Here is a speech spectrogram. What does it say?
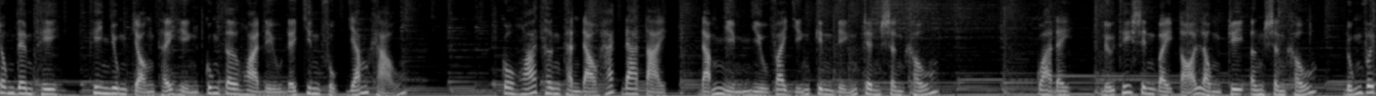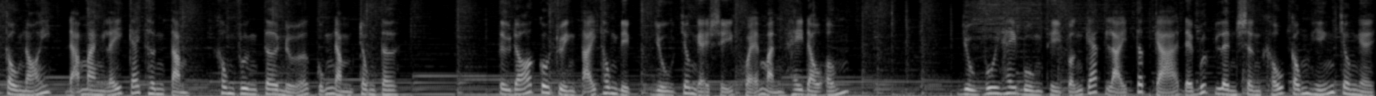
Trong đêm thi, Thi Nhung chọn thể hiện cung tơ hòa điệu để chinh phục giám khảo. Cô hóa thân thành đào hát đa tài, đảm nhiệm nhiều vai diễn kinh điển trên sân khấu. Qua đây, nữ thí sinh bày tỏ lòng tri ân sân khấu, đúng với câu nói đã mang lấy cái thân tầm, không vương tơ nữa cũng nằm trong tơ. Từ đó cô truyền tải thông điệp dù cho nghệ sĩ khỏe mạnh hay đau ống. Dù vui hay buồn thì vẫn gác lại tất cả để bước lên sân khấu cống hiến cho nghề.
